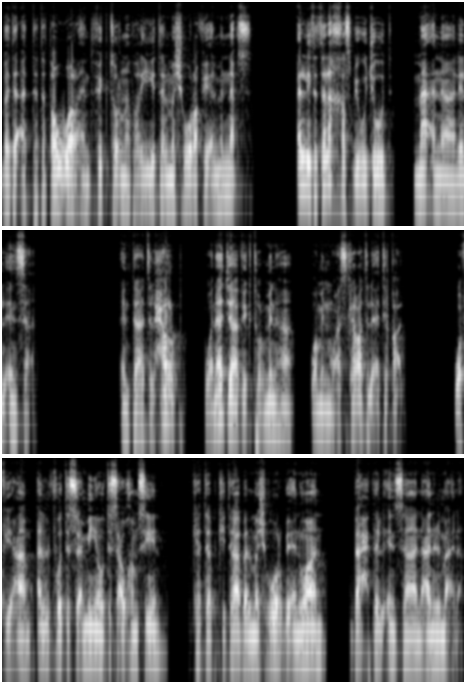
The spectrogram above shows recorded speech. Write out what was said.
بدأت تتطور عند فيكتور نظريته المشهورة في علم النفس اللي تتلخص بوجود معنى للإنسان. انتهت الحرب ونجا فيكتور منها ومن معسكرات الاعتقال. وفي عام 1959 كتب كتاب المشهور بعنوان بحث الإنسان عن المعنى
